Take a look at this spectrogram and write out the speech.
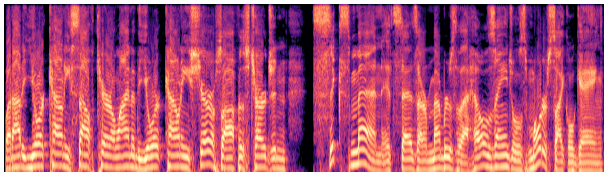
but out of York County, South Carolina, the York County Sheriff's Office charging Six men, it says, are members of the Hells Angels motorcycle gang.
